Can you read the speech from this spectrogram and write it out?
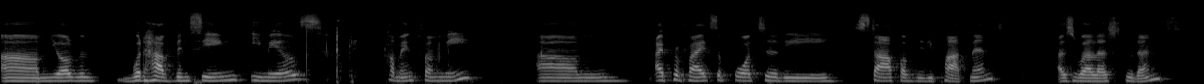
Um, you all will, would have been seeing emails coming from me. Um, I provide support to the staff of the department as well as students.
